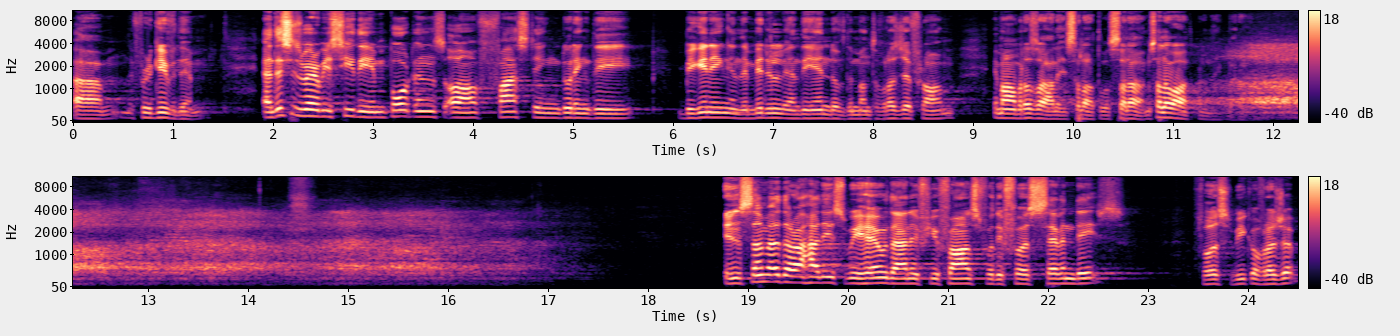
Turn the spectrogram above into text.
um, forgive them. And this is where we see the importance of fasting during the beginning and the middle and the end of the month of Rajab from Imam Raza alayhi salatu wassalam. Salawat In some other ahadith, we have that if you fast for the first seven days, first week of Rajab,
